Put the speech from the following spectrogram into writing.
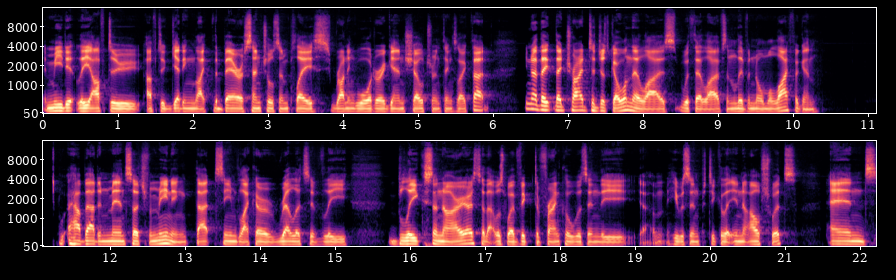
immediately after after getting like the bare essentials in place, running water again, shelter and things like that, you know, they they tried to just go on their lives with their lives and live a normal life again. How about in Man's Search for Meaning? That seemed like a relatively bleak scenario. So that was where Viktor Frankl was in the um, he was in particular in Auschwitz, and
